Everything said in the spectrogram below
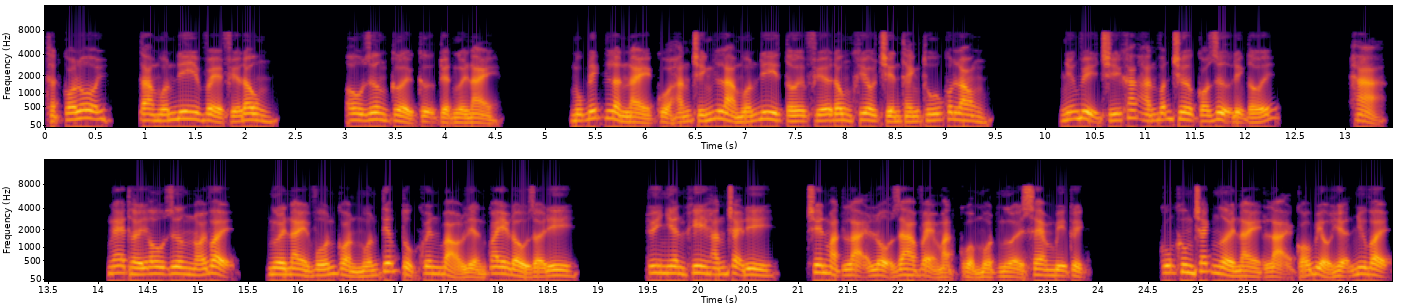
Thật có lỗi, ta muốn đi về phía đông. Âu Dương cười cự tuyệt người này. Mục đích lần này của hắn chính là muốn đi tới phía đông khiêu chiến thánh thú cốt long. Những vị trí khác hắn vẫn chưa có dự định tới. Hả? Nghe thấy Âu Dương nói vậy, người này vốn còn muốn tiếp tục khuyên bảo liền quay đầu rời đi. Tuy nhiên khi hắn chạy đi, trên mặt lại lộ ra vẻ mặt của một người xem bi kịch. Cũng không trách người này lại có biểu hiện như vậy.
